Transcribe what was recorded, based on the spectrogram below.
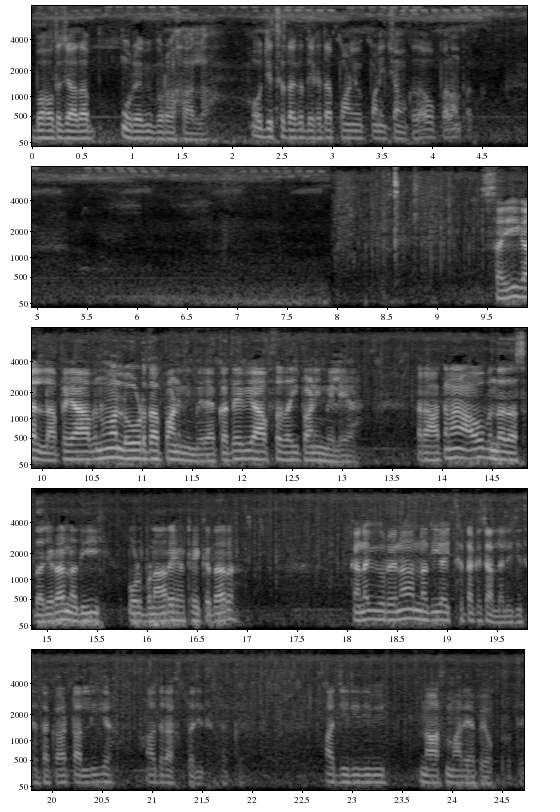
ਬਹੁਤ ਜ਼ਿਆਦਾ ਉਰੇ ਵੀ ਬੁਰਾ ਹਾਲ ਆ। ਉਹ ਜਿੱਥੇ ਤੱਕ ਦਿਖਦਾ ਪਾਣੀ ਪਾਣੀ ਚਮਕਦਾ, ਉਹ ਪਰਾਂ ਤੱਕ। ਸਹੀ ਗੱਲ ਆ, ਪੰਜਾਬ ਨੂੰ ਨਾ ਲੋੜ ਦਾ ਪਾਣੀ ਨਹੀਂ ਮਿਲਿਆ, ਕਦੇ ਵੀ ਆਫਤ ਦਾ ਹੀ ਪਾਣੀ ਮਿਲਿਆ। ਰਾਤ ਨਾ ਉਹ ਬੰਦਾ ਦੱਸਦਾ ਜਿਹੜਾ ਨਦੀ ਪੁਲ ਬਣਾ ਰਿਹਾ ਠੇਕੇਦਾਰ। ਕਹਿੰਦਾ ਵੀ ਉਰੇ ਨਾ ਨਦੀ ਇੱਥੇ ਤੱਕ ਚੱਲ ਲਈ ਜਿੱਥੇ ਤੱਕ ਆ ਟਾਲੀ ਆ ਆ ਦਰਖਤ ਆ ਜਿੱਥੇ ਤੱਕ। ਆ ਜੀਰੀ ਦੀ ਵੀ ਨਾਸ ਮਾਰਿਆ ਪਿਆ ਉੱਪਰ ਤੇ।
